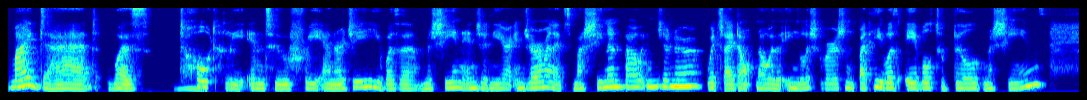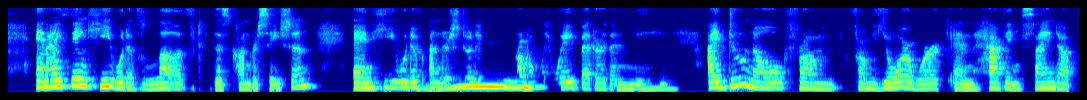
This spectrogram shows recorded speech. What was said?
my dad was totally into free energy. He was a machine engineer. In German, it's Maschinenbauingenieur, which I don't know the English version, but he was able to build machines. And I think he would have loved this conversation and he would have understood it mm. probably way better than me. I do know from from your work and having signed up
